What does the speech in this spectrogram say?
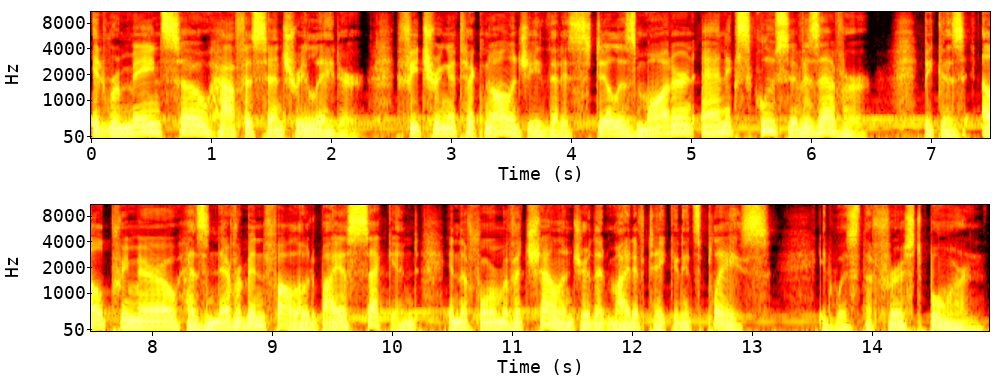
It remained so half a century later, featuring a technology that is still as modern and exclusive as ever, because El Primero has never been followed by a second in the form of a challenger that might have taken its place. It was the firstborn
